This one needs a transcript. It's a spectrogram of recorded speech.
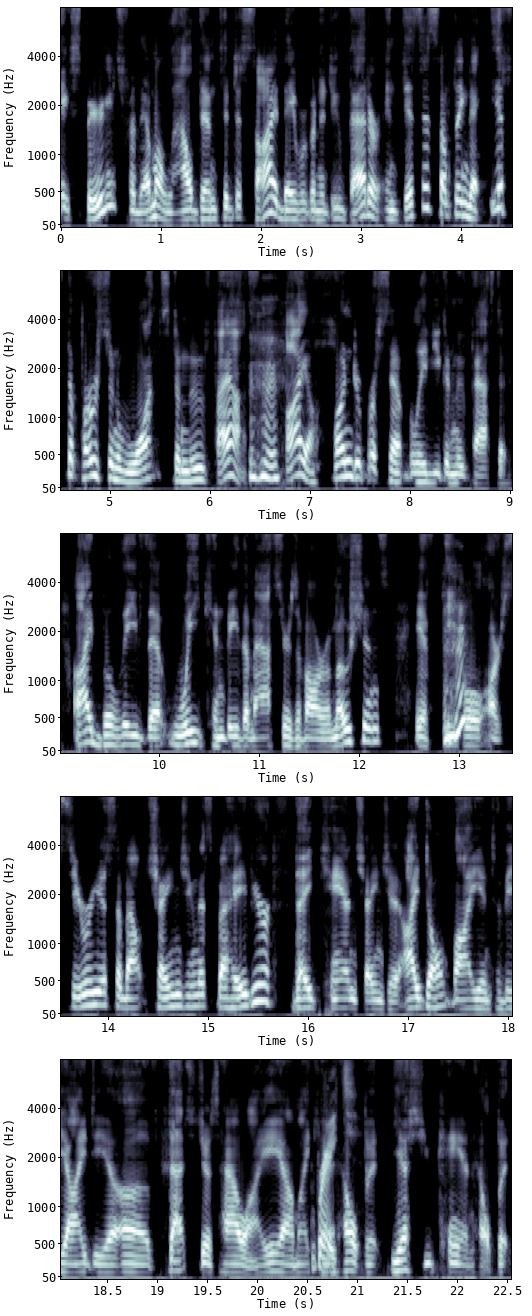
experience for them allowed them to decide they were going to do better. And this is something that if the person wants to move past, mm-hmm. I 100% believe you can move past it. I believe that we can be the masters of our emotions. If mm-hmm. people mm-hmm. are serious about changing this behavior, they can change it. I don't buy into the idea of that's just how I am. I can't right. help it. Yes, you can help it.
